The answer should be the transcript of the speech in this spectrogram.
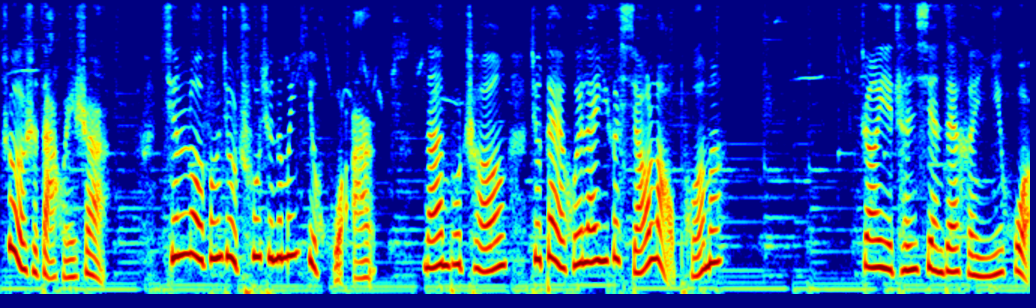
这是咋回事儿？秦洛风就出去那么一会儿，难不成就带回来一个小老婆吗？张逸晨现在很疑惑，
